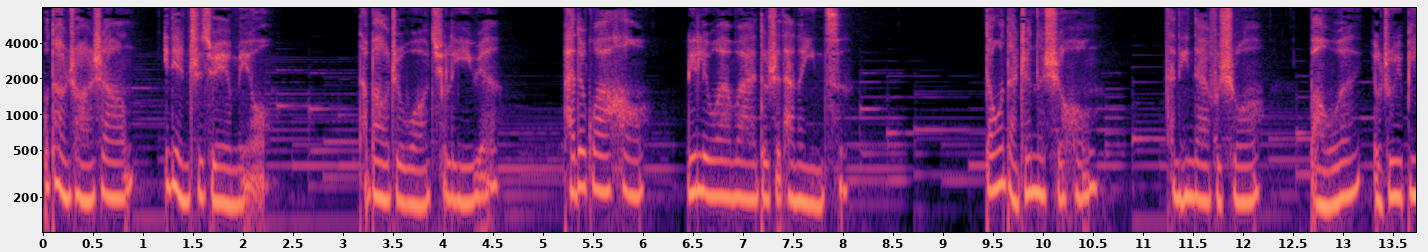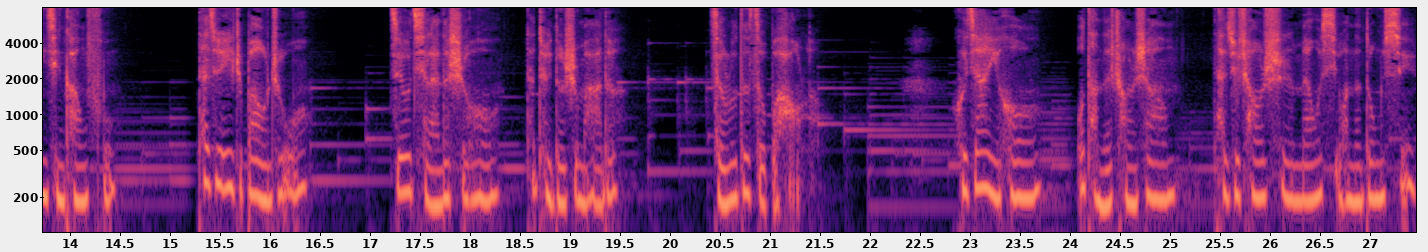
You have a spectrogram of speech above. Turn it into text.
我躺床上一点知觉也没有，他抱着我去了医院，排队挂号，里里外外都是他的影子。当我打针的时候，他听大夫说保温有助于病情康复，他却一直抱着我。只有起来的时候。他腿都是麻的，走路都走不好了。回家以后，我躺在床上，他去超市买我喜欢的东西，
